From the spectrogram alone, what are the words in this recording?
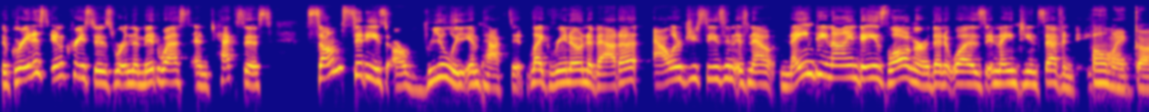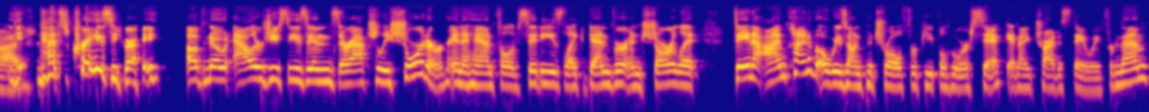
The greatest increases were in the Midwest and Texas. Some cities are really impacted, like Reno, Nevada. Allergy season is now 99 days longer than it was in 1970. Oh my God. Yeah, that's crazy, right? Of note, allergy seasons are actually shorter in a handful of cities like Denver and Charlotte. Dana, I'm kind of always on patrol for people who are sick and I try to stay away from them.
